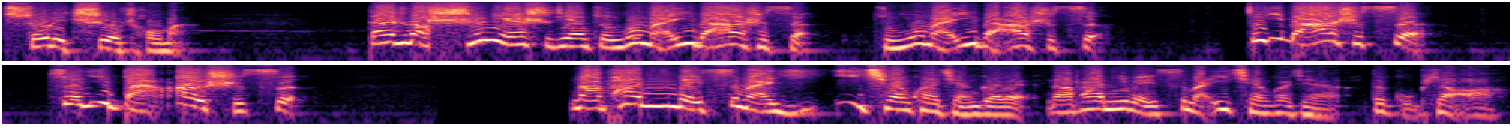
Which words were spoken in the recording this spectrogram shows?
手里持有筹码。大家知道，十年时间总共买一百二十次，总共买一百二十次。这一百二十次，这一百二十次，哪怕你每次买一一千块钱，各位，哪怕你每次买一千块钱的股票啊，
